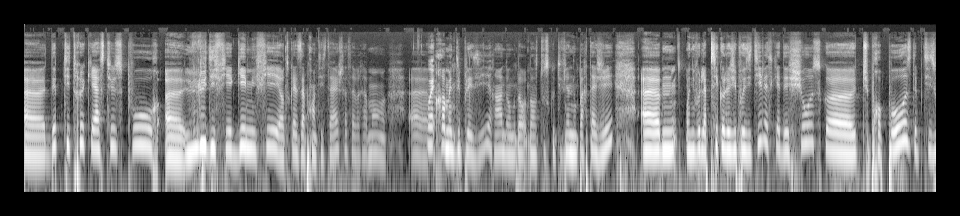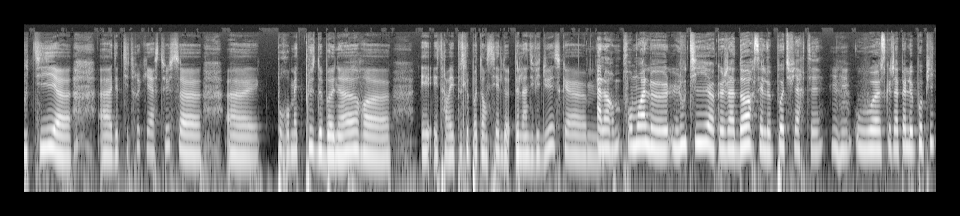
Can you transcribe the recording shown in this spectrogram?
euh, des petits trucs et astuces pour ludifier, gamifier, en tout cas les apprentissages. Ça c'est vraiment remettre du plaisir. Hein, donc dans, dans, tout ce que tu viens de nous partager. au niveau de la psychologie positive, est-ce qu'il y a des choses que tu proposes, des petits outils euh, euh, des petits trucs et astuces euh, pour mettre plus de bonheur et, travailler plus le potentiel de, l'individu Est-ce que alors pour moi l'outil que j'adore c'est le pot de fierté mhm. ou ce que j'appelle le popit,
